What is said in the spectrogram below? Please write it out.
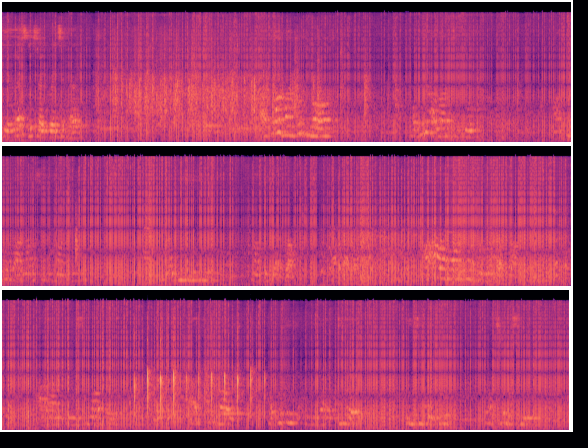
You. Let's be celebrating her. I found my good Lord for being alive today. And people are not seeing mommy. Mommy, mommy, Jabba. Ah, I am not mommy, Jabba. And it's working. I thank God for putting the idea into the group that shows me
